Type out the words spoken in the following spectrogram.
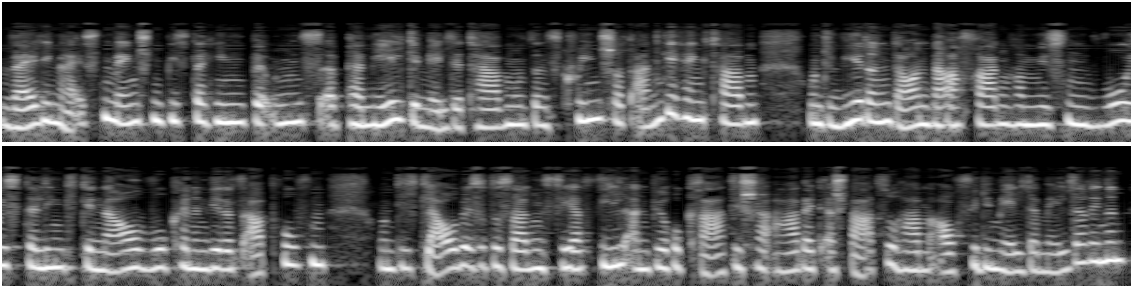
weil die meisten Menschen bis dahin bei uns äh, per Mail gemeldet haben und einen Screenshot angehängt haben und wir dann dauernd nachfragen haben müssen, wo ist der Link genau, wo können wir das abrufen? Und ich glaube sozusagen sehr viel an bürokratischer Arbeit erspart zu haben, auch für die Melder, Melderinnen.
